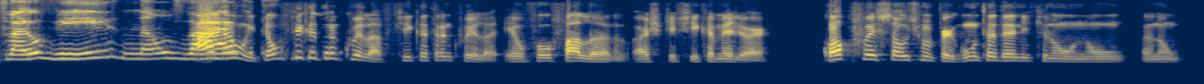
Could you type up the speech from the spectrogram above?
Vai ouvir, não ah, vai. Ah, não, então fica tranquila, fica tranquila. Eu vou falando, acho que fica melhor. Qual foi a sua última pergunta, Dani, que não, não, eu não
